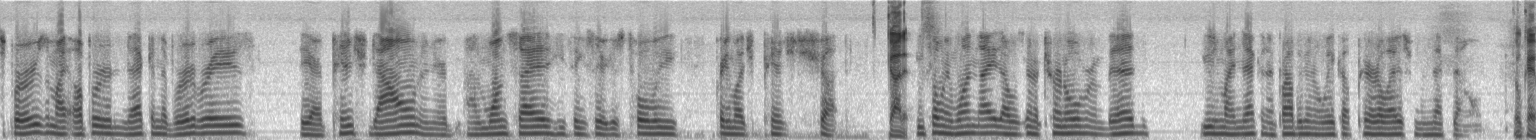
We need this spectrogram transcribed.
spurs in my upper neck and the vertebrae. They are pinched down, and they're on one side. He thinks they're just totally, pretty much pinched shut. Got it. He told me one night I was going to turn over in bed, use my neck, and I'm probably going to wake up paralyzed from the neck down. Okay.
